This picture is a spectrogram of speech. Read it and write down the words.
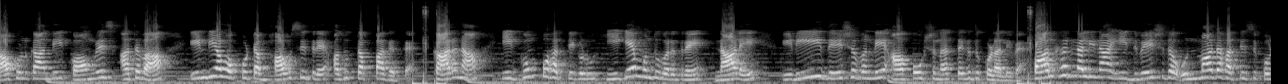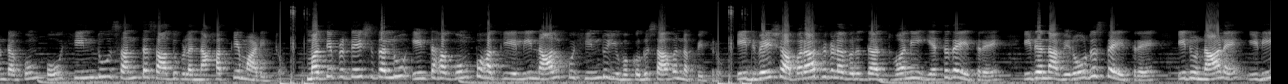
ರಾಹುಲ್ ಗಾಂಧಿ, ಕಾಂಗ್ರೆಸ್ ಅಥವಾ ಇಂಡಿಯಾ ಒಕ್ಕೂಟ ಭಾವಿಸಿದ್ರೆ ಅದು ತಪ್ಪಾಗತ್ತೆ. ಕಾರಣ ಈ ಗುಂಪು ಹತ್ಯೆಗಳು ಹೀಗೆ ಮುಂದುವರೆದ್ರೆ ನಾಳೆ ಇಡೀ ದೇಶವನ್ನೇ ಆಪೋಷಣ ತೆಗೆದುಕೊಳ್ಳಲಿವೆ. ಪಾಲ್ಘರ್ನಲ್ಲಿನ ಈ ದ್ವೇಷದ ಉನ್ಮಾದ ಹತ್ತಿಸಿಕೊಂಡ ಗುಂಪು ಹಿಂದೂ ಸಂತ ಸಾಧುಗಳನ್ನ ಹತ್ಯೆ ಮಾಡಿತ್ತು. ಮಧ್ಯಪ್ರದೇಶದಲ್ಲೂ ಇಂತಹ ಗುಂಪು ಹತ್ಯೆಯಲ್ಲಿ ನಾಲ್ಕು ಹಿಂದೂ ಯುವಕರು ಸಾವನ್ನಪ್ಪಿದ್ರು. ಈ ದ್ವೇಷ ಅಪರಾಧಗಳ ವಿರುದ್ಧ ಧ್ವನಿ ಎತ್ತದೇ ಇದ್ರೆ ಇದನ್ನ ವಿರೋಧಿಸದೇ ಇದ್ರೆ ಇದು ನಾಳೆ ಇಡೀ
